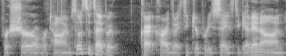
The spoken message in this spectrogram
for sure over time. So it's the type of card that I think you're pretty safe to get in on.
